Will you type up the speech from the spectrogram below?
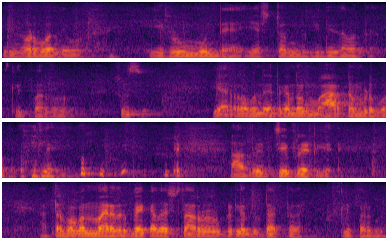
ಇಲ್ಲಿ ನೋಡ್ಬೋದು ನೀವು. ಈ ರೂಮ್ ಮುಂದೆ ಎಷ್ಟೊಂದು ಬಿದ್ದಿದ್ದಾವಂತ ಸ್ಲಿಪ್ಪರು ಶೂಸು ಯಾರ ಬಂದು ಎತ್ಕೊಂಡೋಗಿ ಮಾರ್ಕೊಂಬಿಡ್ಬೋದು ಇಲ್ಲಿ. ಆಫ್ ರೇಟ್ ಚೀಪ್ ರೇಟ್ಗೆ ಹತ್ತು ರೂಪಾಯಿಗೆ ಒಂದು ಮಾರಿದ್ರೆ ಬೇಕಾದಷ್ಟು ಸಾವಿರ ಗಟ್ಟಲೆ ದುಡ್ಡು ಆಗ್ತದೆ ಸ್ಲಿಪ್ಪರ್ಗಳು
